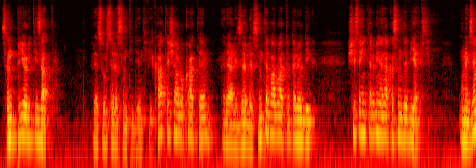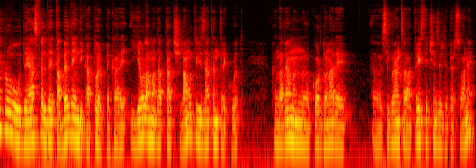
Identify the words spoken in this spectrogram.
sunt prioritizate. Resursele sunt identificate și alocate, realizările sunt evaluate periodic și se intervine dacă sunt deviați. Un exemplu de astfel de tabel de indicatori pe care eu l-am adaptat și l-am utilizat în trecut, când aveam în coordonare uh, siguranța 350 de persoane,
